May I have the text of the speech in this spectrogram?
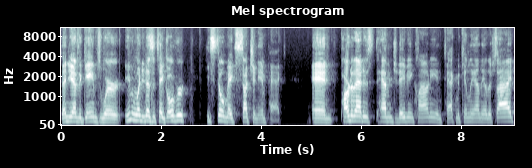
then you have the games where even when he doesn't take over, he still makes such an impact. And part of that is having Jadeveon Clowney and Takk McKinley on the other side.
